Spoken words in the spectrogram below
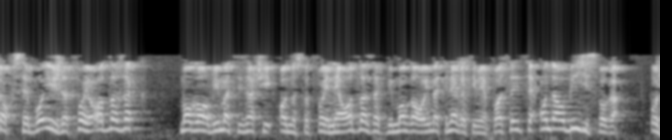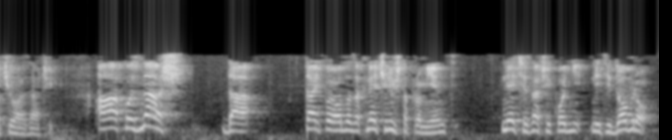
ako se bojiš za tvoj odlazak mogao bi imati, znači, odnosno tvoj neodlazak bi mogao imati negativne posljedice, onda obiđi svoga očuva, znači. A ako znaš da taj tvoj odlazak neće ništa promijeniti, neće, znači, kod njih niti dobro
